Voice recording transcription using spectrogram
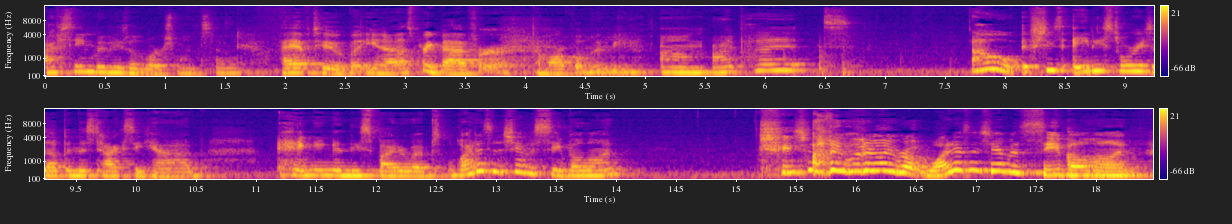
I've seen movies with worse ones, though. I have too, but you know that's pretty bad for a Marvel movie. Um, I put. Oh, if she's 80 stories up in this taxi cab, hanging in these spider webs, why doesn't she have a seatbelt on? She should. I literally wrote, why doesn't she have a seatbelt Um, on?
